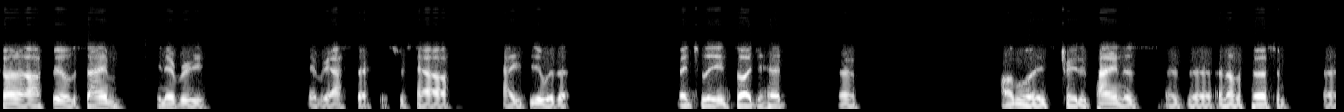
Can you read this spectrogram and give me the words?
kind of I feel the same in every in every aspect. It's just how how you deal with it mentally inside your head. Uh, I've always treated pain as as a, another person. Uh,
